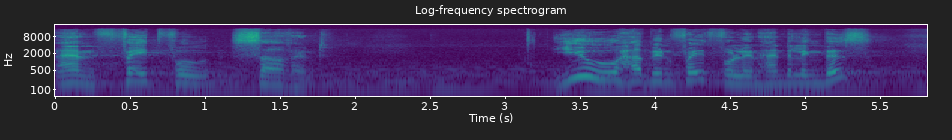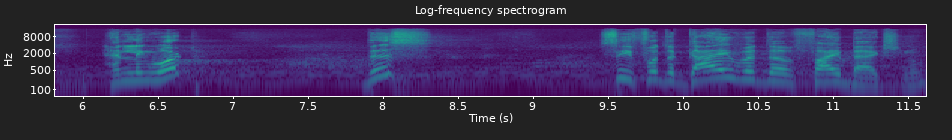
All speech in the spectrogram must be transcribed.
and faithful servant. You have been faithful in handling this Handling what? This? See, for the guy with the five bags, no,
